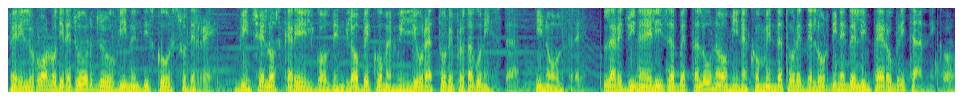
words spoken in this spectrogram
Per il ruolo di Re Giorgio V nel discorso del re, vince l'Oscar e il Golden Globe come miglior attore protagonista, inoltre, la regina Elizabeth lo nomina commendatore dell'Ordine dell'Impero Britannico.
